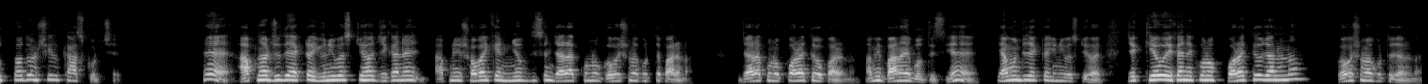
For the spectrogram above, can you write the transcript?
উৎপাদনশীল কাজ করছে। হ্যাঁ আপনার যদি একটা ইউনিভার্সিটি হয় যেখানে আপনি সবাইকে নিয়োগ দিচ্ছেন যারা কোনো গবেষণা করতে পারে না যারা কোনো পড়াইতেও পারে না। আমি বানাই বলতেছি হ্যাঁ? এমন যদি একটা ইউনিভার্সিটি হয় যে কেউ এখানে কোনো পড়াইতেও জানে না, গবেষণা করতে জানে না।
